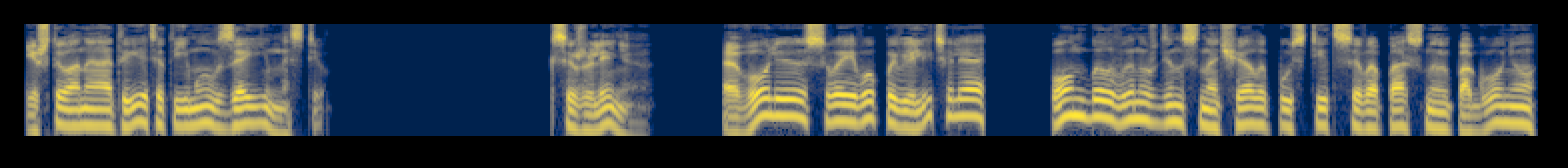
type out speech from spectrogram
и что она ответит ему взаимностью. К сожалению, волею своего повелителя он был вынужден сначала пуститься в опасную погоню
